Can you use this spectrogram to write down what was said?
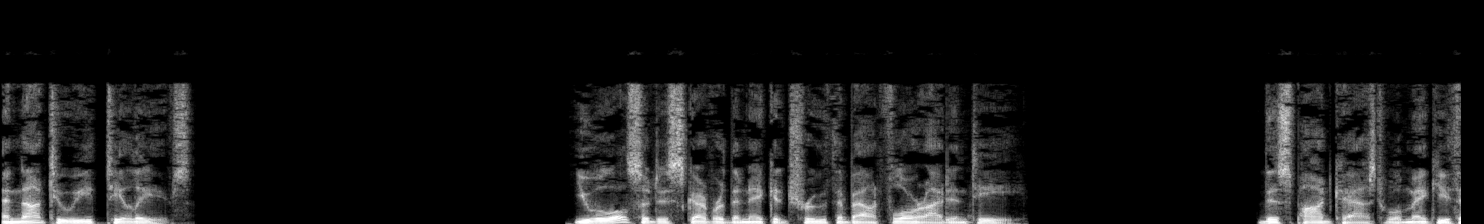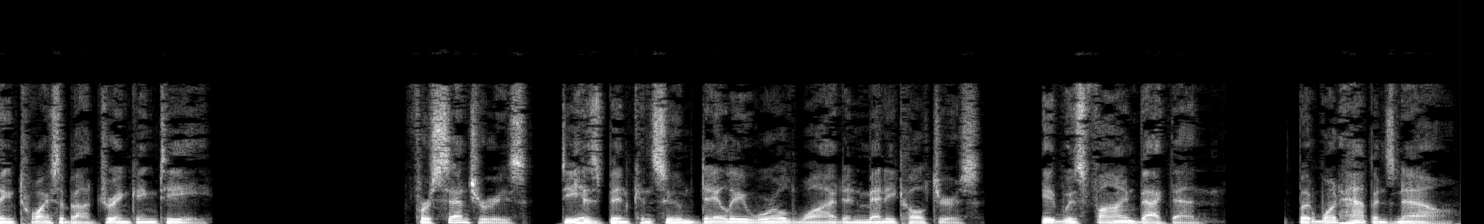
And not to eat tea leaves. You will also discover the naked truth about fluoride in tea. This podcast will make you think twice about drinking tea. For centuries, tea has been consumed daily worldwide in many cultures. It was fine back then. But what happens now?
